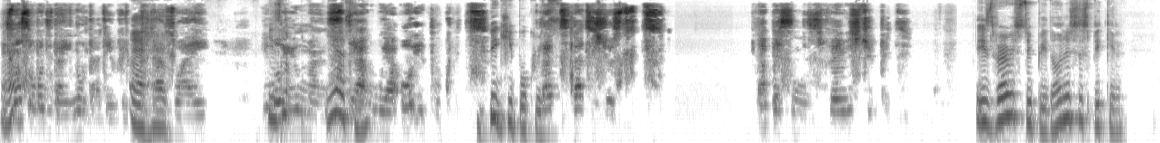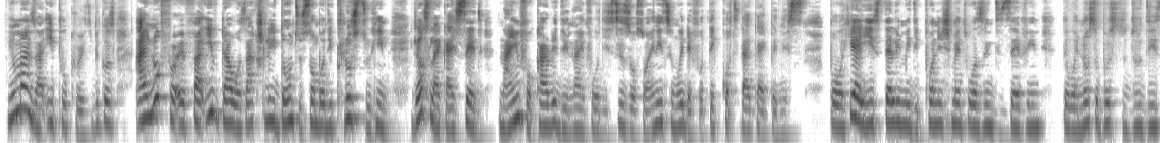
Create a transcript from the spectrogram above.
He's Eh? not somebody that you know that they rape. Uh-huh. That's why you He's know not- humans. yes, are, we are all hypocrites. Big hypocrites. That that is just it. That person is very stupid. He's very stupid, honestly speaking. Humans are hypocrites because I know for a fact if that was actually done to somebody close to him, just like I said, nine for carry the knife or the scissors or anything where they for take cut that guy penis. But here he's telling me the punishment wasn't deserving, they were not supposed to do this,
